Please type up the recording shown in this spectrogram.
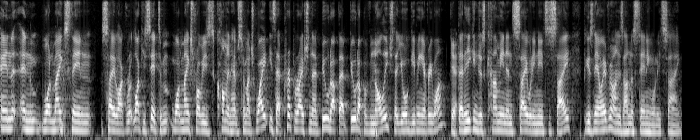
And and what makes then say like like you said, to, what makes Robbie's comment have so much weight is that preparation, that build up, that build up of knowledge that you're giving everyone. Yeah. That he can just come in and say what he needs to say because now everyone is understanding what he's saying.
